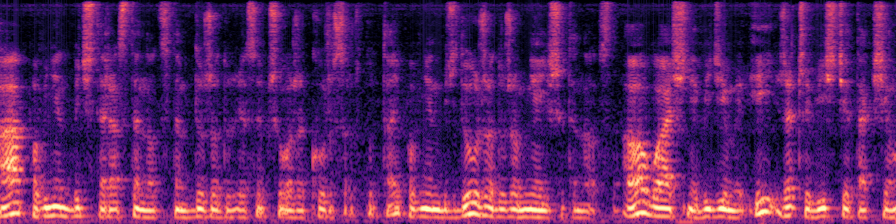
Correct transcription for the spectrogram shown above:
a powinien być teraz ten odstęp dużo, dużo, ja sobie przyłożę kursor tutaj, powinien być dużo, dużo mniejszy ten odstęp. O właśnie, widzimy i rzeczywiście tak się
